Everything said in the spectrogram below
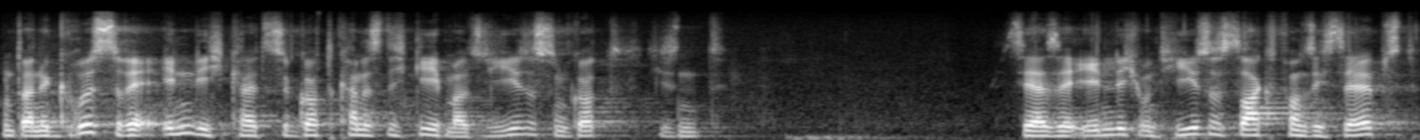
und eine größere Ähnlichkeit zu Gott kann es nicht geben. Also Jesus und Gott, die sind sehr, sehr ähnlich. Und Jesus sagt von sich selbst,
